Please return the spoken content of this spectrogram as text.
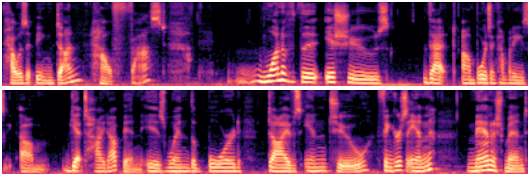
How is it being done? How fast? One of the issues that um, boards and companies um, get tied up in is when the board dives into, fingers in, management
